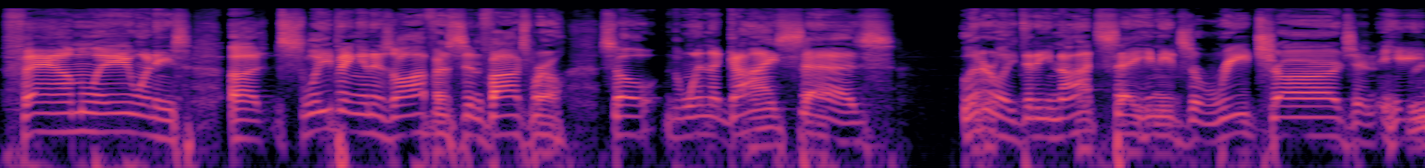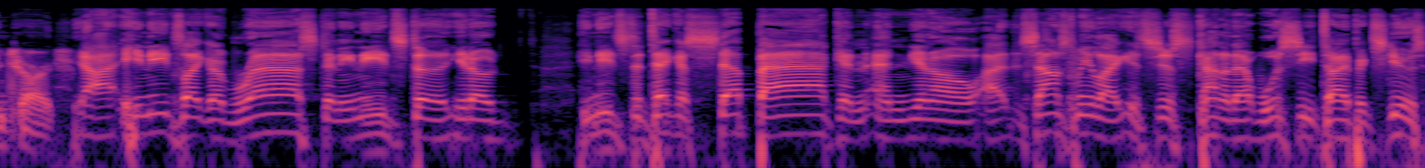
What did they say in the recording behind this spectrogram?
family when he's uh, sleeping in his office in Foxborough? So when the guy says. Literally, did he not say he needs to recharge and he Recharge. Yeah, he needs like a rest and he needs to, you know, he needs to take a step back and and you know, it sounds to me like it's just kind of that wussy type excuse.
